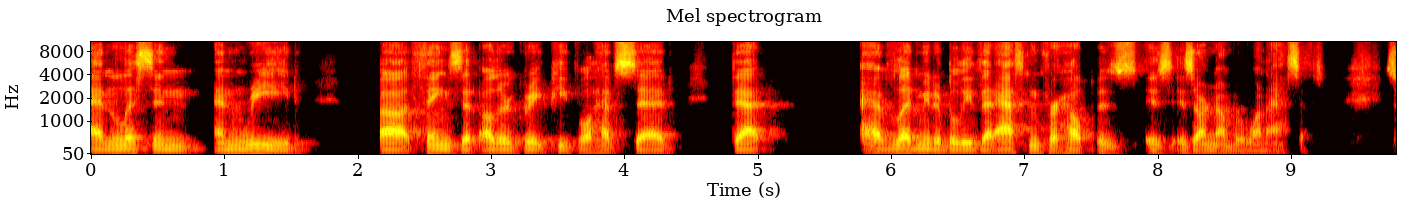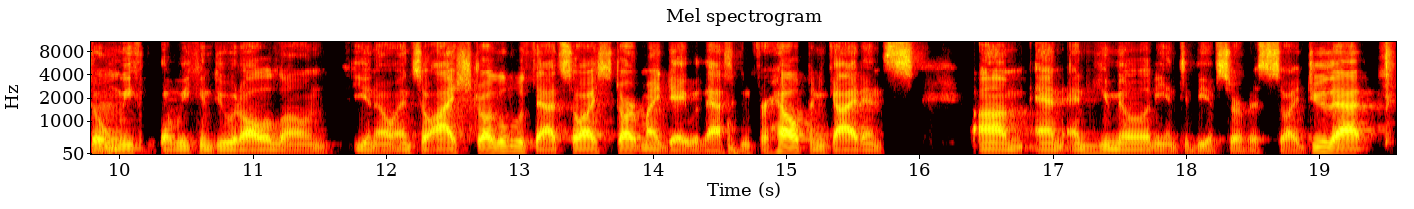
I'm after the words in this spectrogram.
and listen and read uh, things that other great people have said that have led me to believe that asking for help is is is our number one asset. So when we think that we can do it all alone, you know, and so I struggled with that. So I start my day with asking for help and guidance um, and and humility and to be of service. So I do that.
